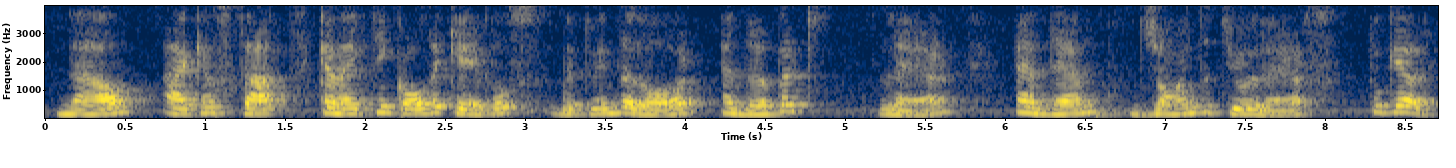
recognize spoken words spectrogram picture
Now I can start connecting all the cables between the lower and the upper layer and then join the two layers together.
